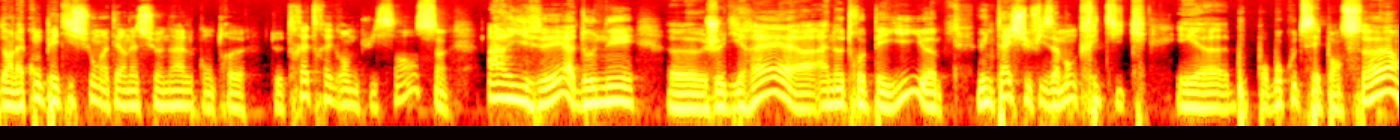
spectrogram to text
dans la compétition internationale contre de très très grandes puissances, arriver à donner, euh, je dirais, à, notre pays euh, une taille suffisamment critique. Et euh, pour beaucoup de ces penseurs,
